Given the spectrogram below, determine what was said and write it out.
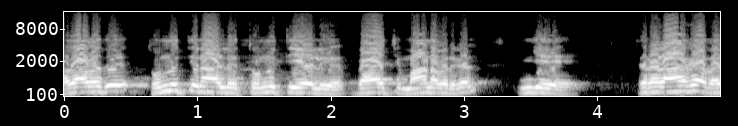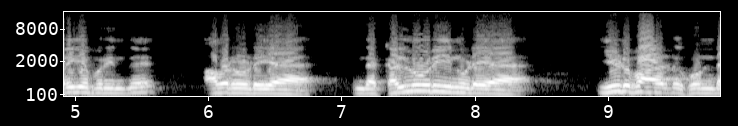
அதாவது தொண்ணூற்றி நாலு தொண்ணூற்றி ஏழு பேட்ச் மாணவர்கள் இங்கே திரளாக வருகை புரிந்து அவருடைய இந்த கல்லூரியினுடைய ஈடுபாடு கொண்ட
